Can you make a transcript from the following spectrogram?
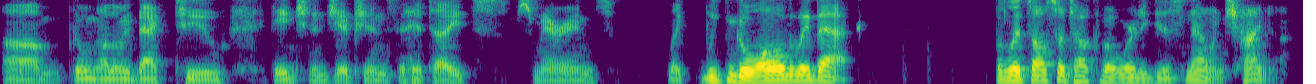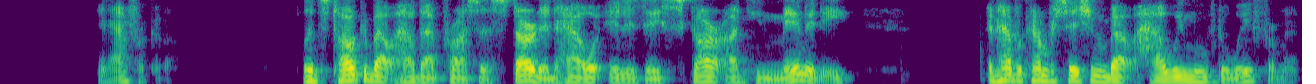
um, going all the way back to the ancient Egyptians, the Hittites, Sumerians. Like we can go all the way back. But let's also talk about where it exists now in China, in Africa, Let's talk about how that process started, how it is a scar on humanity, and have a conversation about how we moved away from it.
